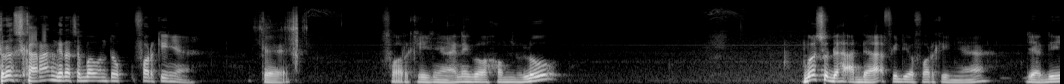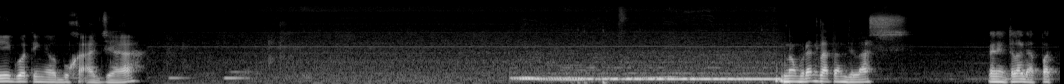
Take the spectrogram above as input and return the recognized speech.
Terus sekarang kita coba untuk 4K-nya. Oke, 4K-nya. Ini gue home dulu. Gue sudah ada video 4K-nya, jadi gue tinggal buka aja. Mudah-mudahan kelihatan jelas. Dan yang telah dapat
